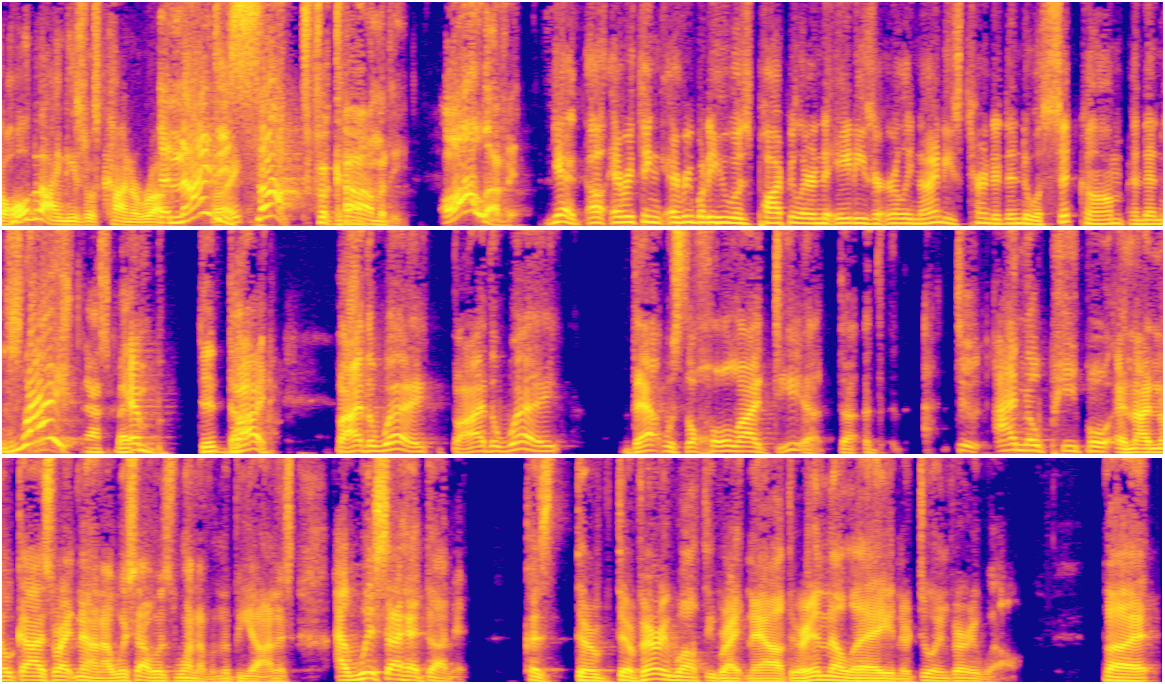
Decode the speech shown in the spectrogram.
the whole '90s was kind of rough. The '90s right? sucked for comedy. All of it. Yeah, uh, everything. Everybody who was popular in the '80s or early '90s turned it into a sitcom, and then the right aspect and did died. By, by, the way, by the way, that was the whole idea. The, dude, I know people, and I know guys right now, and I wish I was one of them. To be honest, I wish I had done it because they're they're very wealthy right now. They're in LA and they're doing very well. But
